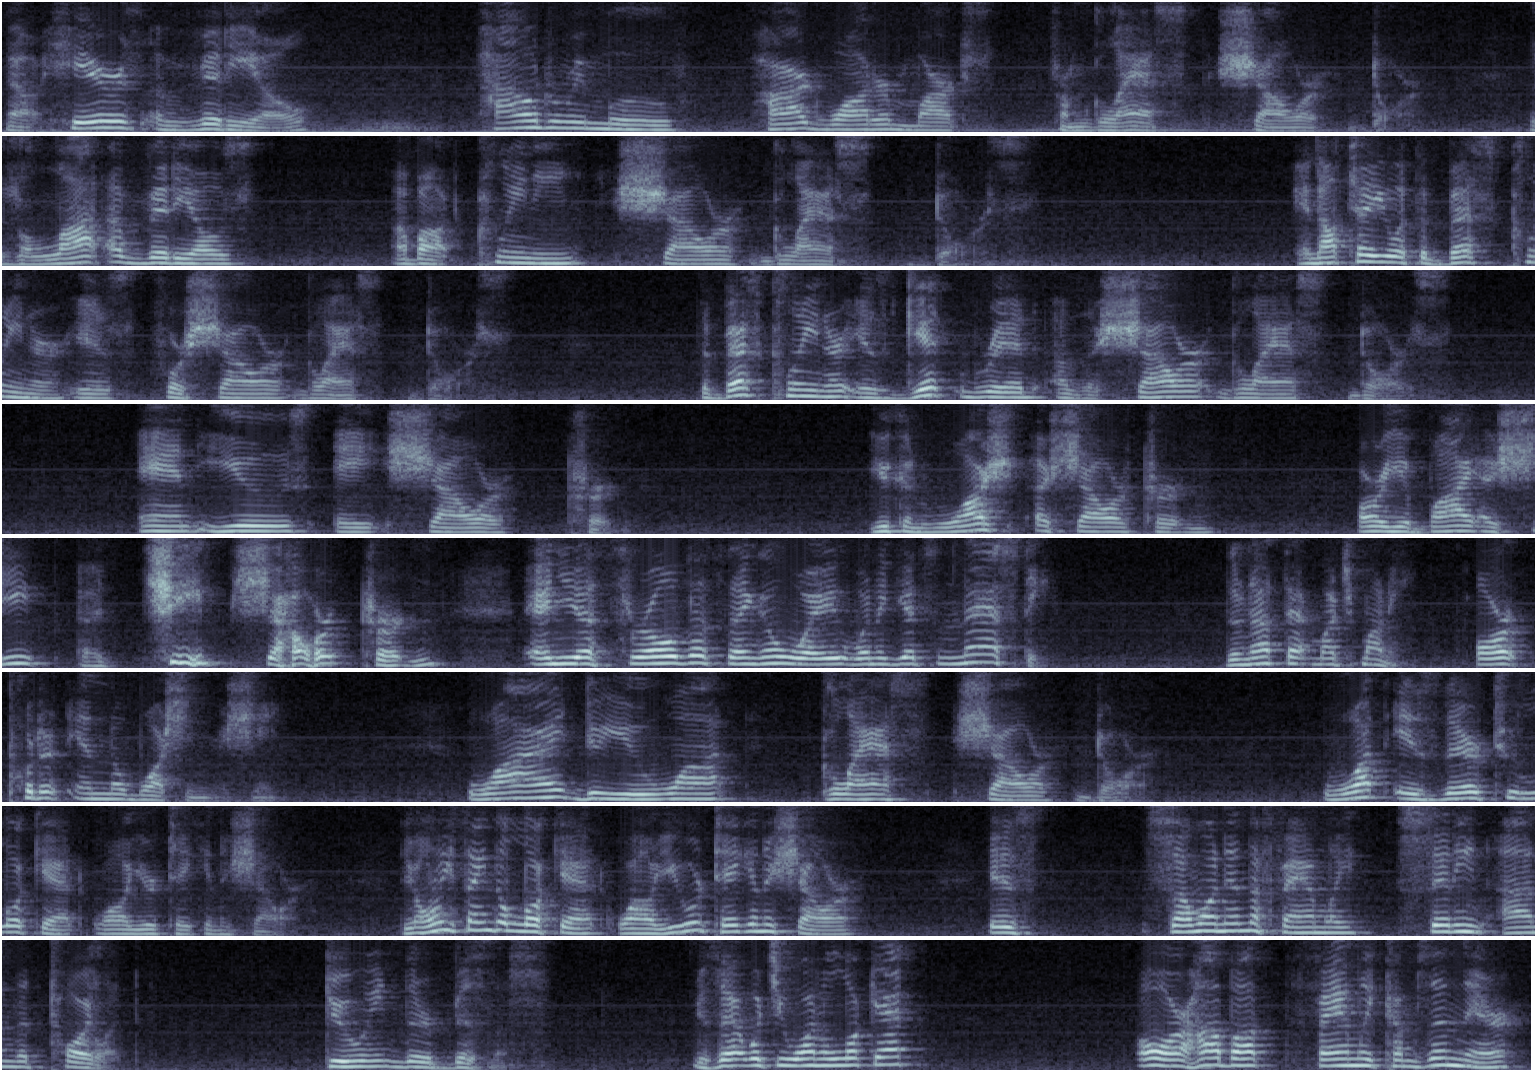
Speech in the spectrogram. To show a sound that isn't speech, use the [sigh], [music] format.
Now here's a video how to remove hard water marks from glass shower door. There's a lot of videos about cleaning shower glass doors. And I'll tell you what the best cleaner is for shower glass doors. The best cleaner is get rid of the shower glass doors and use a shower curtain. You can wash a shower curtain or you buy a cheap, a cheap [laughs] shower curtain and you throw the thing away when it gets nasty. They're not that much money. Or put it in the washing machine. Why do you want glass shower door? What is there to look at while you're taking a shower? The only thing to look at while you are taking a shower is someone in the family sitting on the toilet doing their business. Is that what you want to look at? Or how about family comes in there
